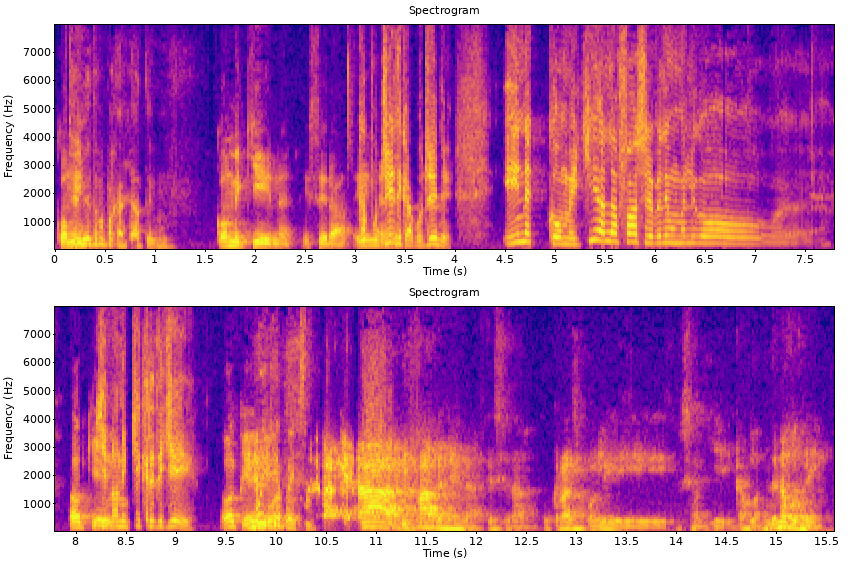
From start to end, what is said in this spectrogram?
Κομι- Τελείεται Παπακαλιάτη. Κομική είναι η σειρά. Καπουτζίδι, Είναι... καπουτζίδι. Είναι κομική, αλλά φάση, ρε παιδί μου, με λίγο ε, ΟΚ. κοινωνική κριτική. ΟΚ. Είναι Πού Λοιπόν, είχε παίξει. Είναι αρκετά αντιφά δεν είναι αυτή η σειρά που κράζει πολύ η Χρυσή Αυγή. Κάνω λάθος. Δεν την έχω δει.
